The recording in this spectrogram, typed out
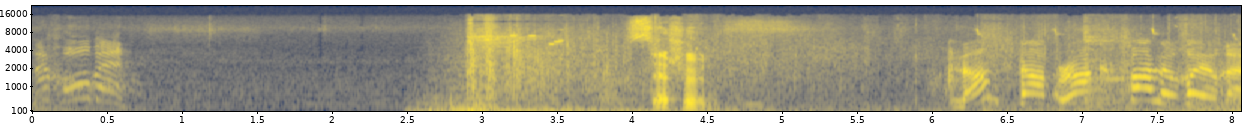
Nach oben. Sehr schön. Rock, volle Röhre.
